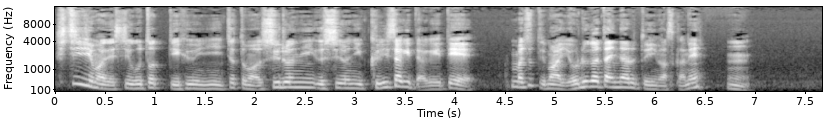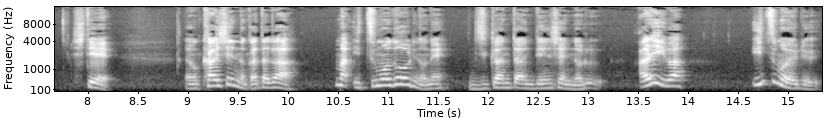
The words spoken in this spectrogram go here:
7時まで仕事っていう風にちょっとまあ後ろに後ろに繰り下げてあげてまあちょっとまあ夜型になると言いますかね。うんして会社員の方がまあいつも通りのね時間帯に電車に乗るあるいはいつもより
